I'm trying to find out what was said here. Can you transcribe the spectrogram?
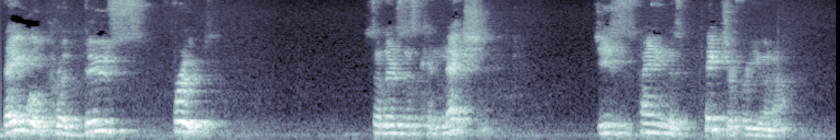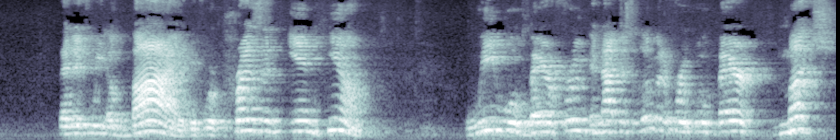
they will produce fruit. So there's this connection. Jesus is painting this picture for you and I that if we abide, if we're present in Him, we will bear fruit, and not just a little bit of fruit, we'll bear much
